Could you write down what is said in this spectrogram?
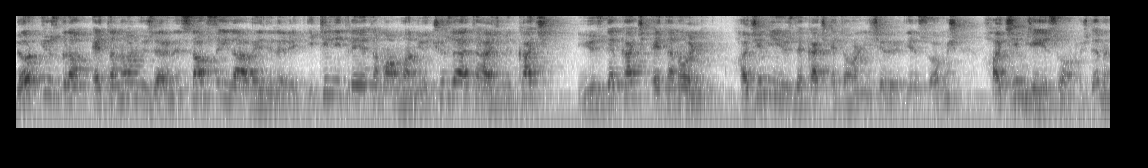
400 gram etanol üzerine saf su ilave edilerek 2 litreye tamamlanıyor. Çözelti hacmi kaç? Yüzde kaç etanol? Hacimce yüzde kaç etanol içerir diye sormuş. Hacimceyi sormuş değil mi?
